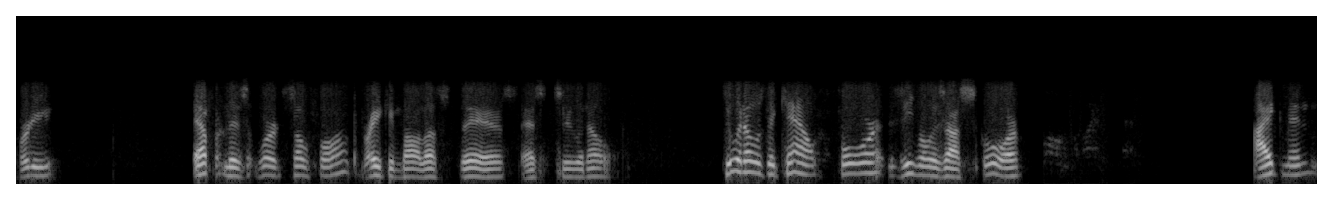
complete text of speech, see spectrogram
Pretty effortless work so far. Breaking ball upstairs. That's 2 and 0. 2 and 0 is the count. 4 0 is our score. Eichmann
